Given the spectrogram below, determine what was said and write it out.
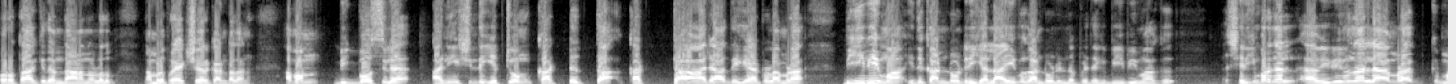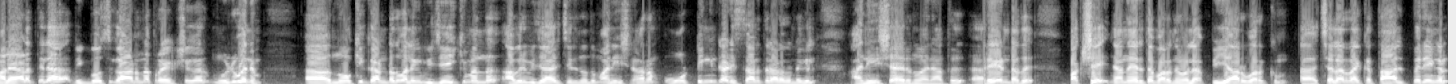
പുറത്താക്കിയത് എന്താണെന്നുള്ളതും നമ്മൾ പ്രേക്ഷകർ കണ്ടതാണ്. അപ്പം ബിഗ് ബോസിലെ അനീഷിന്റെ ഏറ്റവും കടുത്ത കട്ട ആരാധികയായിട്ടുള്ള നമ്മുടെ ബി ബി മാ ഇത് കണ്ടുകൊണ്ടിരിക്കുക. ലൈവ് കണ്ടുകൊണ്ടിരുന്നപ്പോഴത്തേക്ക് ബി ബി മാക്ക് ശരിക്കും പറഞ്ഞാൽ വിവിധമല്ല നമ്മുടെ മലയാളത്തിലെ ബിഗ് ബോസ് കാണുന്ന പ്രേക്ഷകർ മുഴുവനും നോക്കി നോക്കിക്കണ്ടതും അല്ലെങ്കിൽ വിജയിക്കുമെന്ന് അവർ വിചാരിച്ചിരുന്നതും അനീഷിന്. കാരണം വോട്ടിങ്ങിന്റെ അടിസ്ഥാനത്തിലാണെന്നുണ്ടെങ്കിൽ അനീഷായിരുന്നു അതിനകത്ത് അറിയേണ്ടത് പക്ഷേ ഞാൻ നേരത്തെ പറഞ്ഞ പോലെ പി ആർ വർക്കും ചിലരുടെയൊക്കെ താല്പര്യങ്ങൾ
